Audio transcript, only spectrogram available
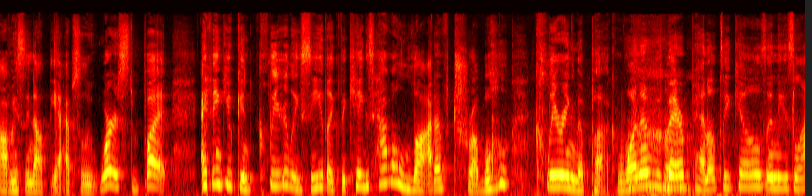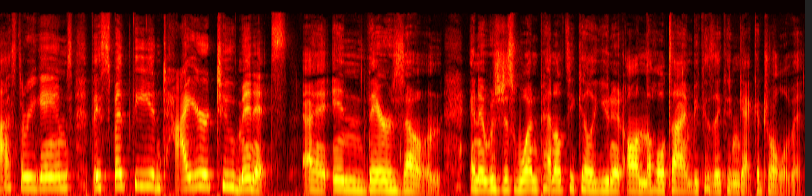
obviously not the absolute worst, but I think you can clearly see like the Kings have a lot of trouble clearing the puck. One of their penalty kills in these last three games, they spent the entire two minutes uh, in their zone, and it was just one penalty kill unit on the whole time because they couldn't get control of it.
